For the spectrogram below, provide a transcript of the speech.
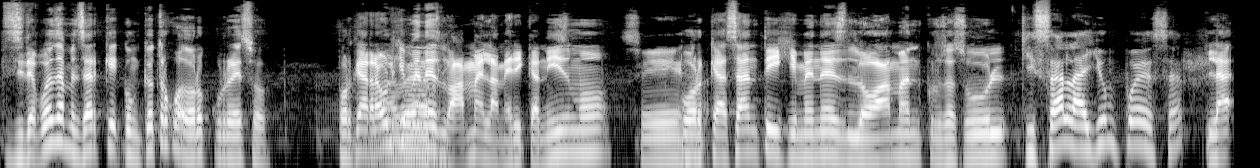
si te pones a pensar que con qué otro jugador ocurre eso. Porque a Raúl A Jiménez lo ama el americanismo. Sí. Porque a Santi Jiménez lo aman Cruz Azul. Quizá Layun puede ser. La,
